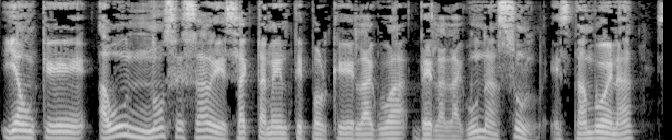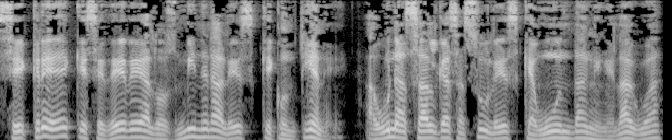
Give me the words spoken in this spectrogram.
Y aunque aún no se sabe exactamente por qué el agua de la Laguna Azul es tan buena, se cree que se debe a los minerales que contiene, a unas algas azules que abundan en el agua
